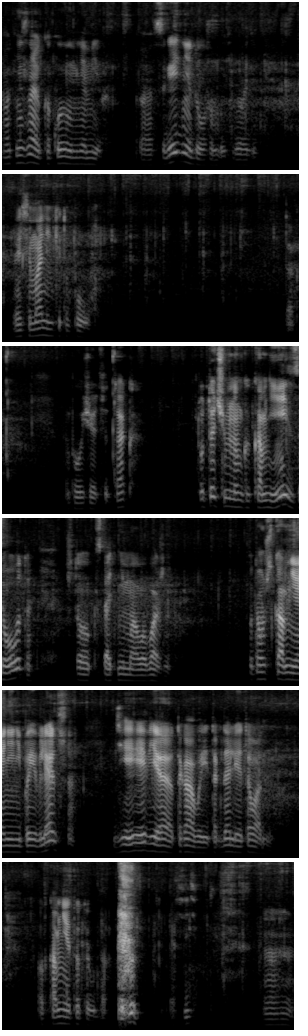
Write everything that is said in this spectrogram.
Вот не знаю, какой у меня мир. А, средний должен быть вроде. Но если маленький, то плохо. Так. Получается так. Тут очень много камней, золота, что, кстати, немаловажно. Потому что камни, они не появляются. Деревья, травы и так далее, это ладно. Вот камни это трудно. Простите. Ага.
